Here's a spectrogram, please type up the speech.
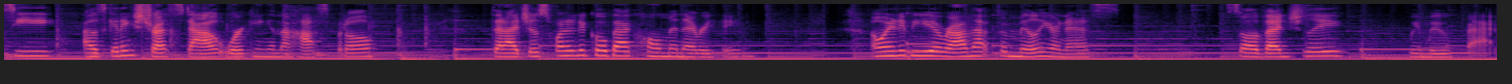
See, I was getting stressed out working in the hospital that I just wanted to go back home and everything. I wanted to be around that familiarness. So eventually, we moved back.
